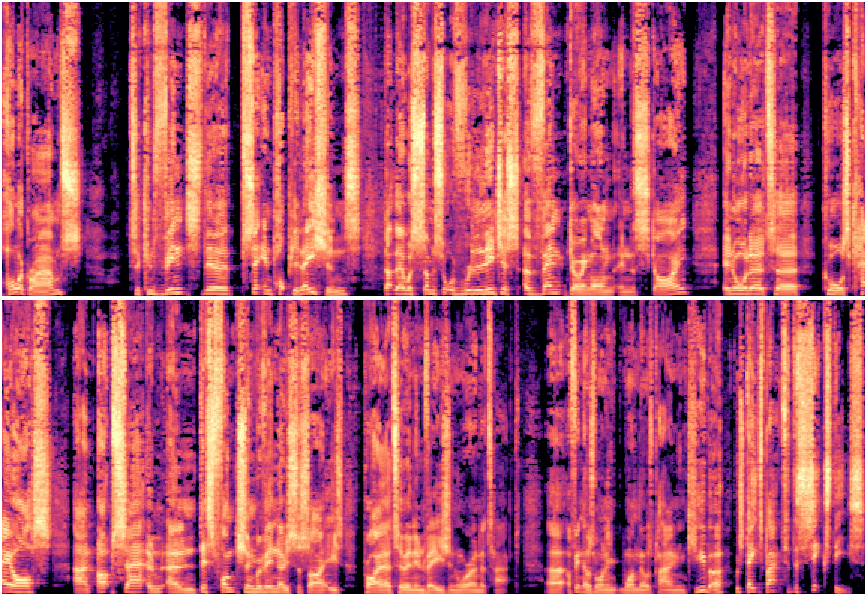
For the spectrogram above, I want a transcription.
holograms to convince the sitting populations that there was some sort of religious event going on in the sky in order to cause chaos and upset and, and dysfunction within those societies prior to an invasion or an attack. Uh, I think there was one, one that was planning in Cuba, which dates back to the 60s.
